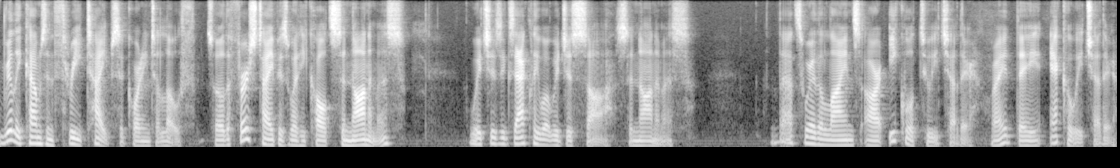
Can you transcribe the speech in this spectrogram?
really comes in three types, according to Lowth. So the first type is what he called synonymous, which is exactly what we just saw synonymous. That's where the lines are equal to each other, right? They echo each other.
